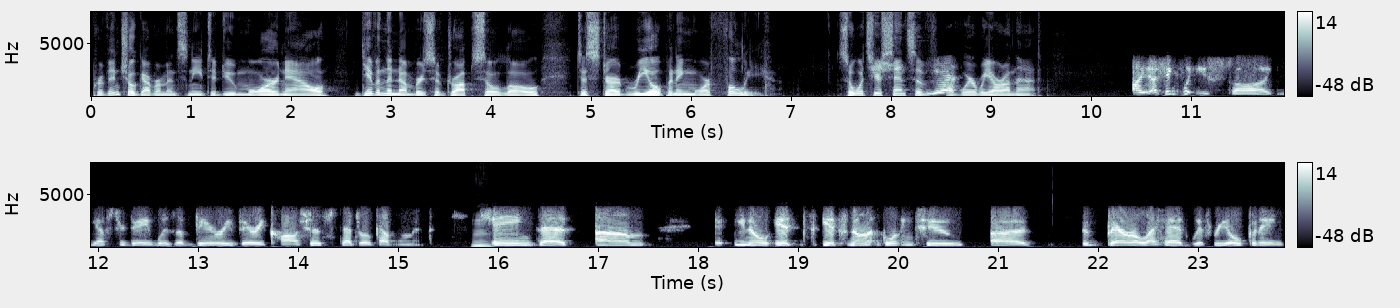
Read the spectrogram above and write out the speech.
provincial governments need to do more now, given the numbers have dropped so low, to start reopening more fully. So, what's your sense of, Yeah. of where we are on that? I, I think what you saw yesterday was a very, very cautious federal government saying that um, you know it's it's not going to uh, barrel ahead with reopening,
